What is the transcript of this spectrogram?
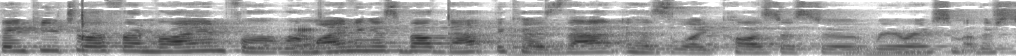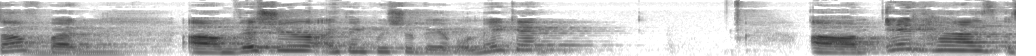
thank you to our friend Ryan for reminding us about that because that has like caused us to rearrange some other stuff. But um, this year, I think we should be able to make it. Um, it has a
